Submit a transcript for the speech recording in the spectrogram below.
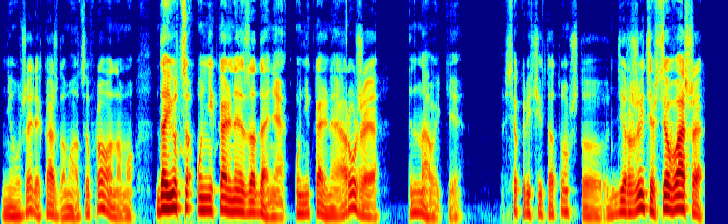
Неужели каждому оцифрованному даются уникальные задания, уникальное оружие и навыки? Все кричит о том, что «держите, все ваше!»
